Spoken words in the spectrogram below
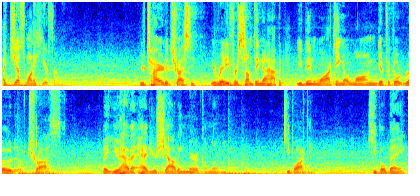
I just want to hear from you. You're tired of trusting. You're ready for something to happen. You've been walking a long, difficult road of trust, but you haven't had your shouting miracle moment. Keep walking. Keep obeying.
